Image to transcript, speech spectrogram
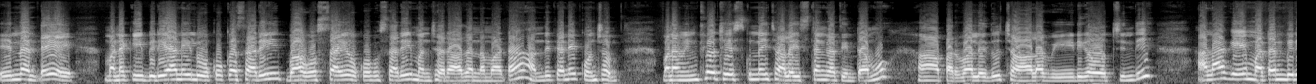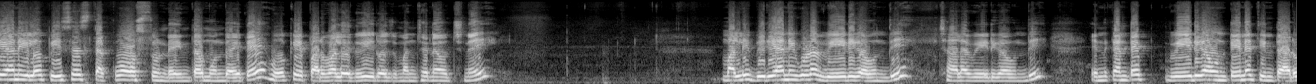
ఏంటంటే మనకి బిర్యానీలు ఒక్కొక్కసారి బాగా వస్తాయి ఒక్కొక్కసారి మంచిగా రాదన్నమాట. అందుకనే కొంచెం మనం ఇంట్లో చేసుకున్నవి చాలా ఇష్టంగా తింటాము. పర్వాలేదు చాలా వేడిగా వచ్చింది. అలాగే మటన్ బిర్యానీలో పీసెస్ తక్కువ వస్తుండే ఇంత ముందు అయితే. ఓకే పర్వాలేదు ఈరోజు మంచిగానే వచ్చినాయి. మళ్ళీ బిర్యానీ కూడా వేడిగా ఉంది చాలా వేడిగా ఉంది. ఎందుకంటే వేడిగా ఉంటేనే తింటారు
